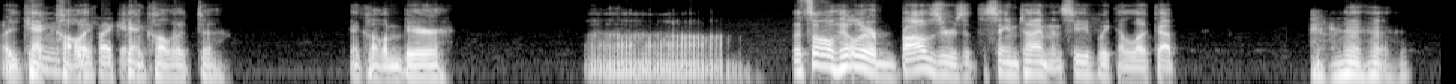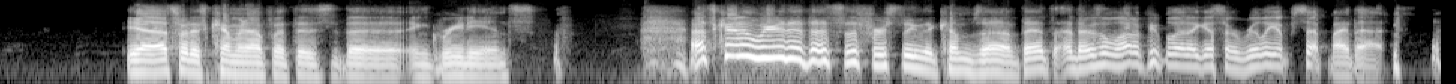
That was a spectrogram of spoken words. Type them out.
Or you can't me call it. if I can- Can't call it. Uh, can't call them beer. Uh, let's all hit our browsers at the same time and see if we can look up. Yeah, that's what it's coming up with is the ingredients. That's kind of weird that that's the first thing that comes up. That's there's a lot of people that I guess are really upset by that.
